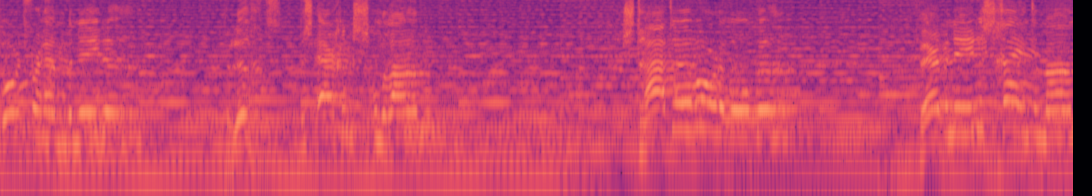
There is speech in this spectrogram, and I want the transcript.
wordt voor hem beneden. De lucht dus ergens onderaan. Straten worden wolken. Ver beneden schijnt een maan.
